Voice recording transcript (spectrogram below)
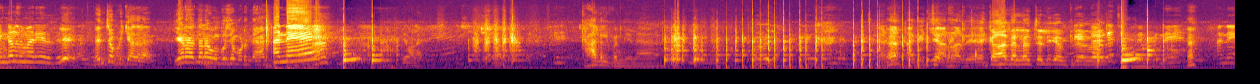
எங்களுக்கு மாதிரியே இருக்கு. ஏய் நெஞ்ச பிடிக்காதல ஏன்னா உன் புருஷன் போட்டுருந்தேன். அண்ணே. காதல் பண்ணியல தங்கச்சி காதல்லாம் சொல்லி காமிக்கிறேன். அண்ணே.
